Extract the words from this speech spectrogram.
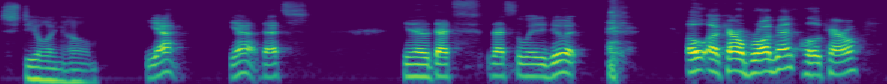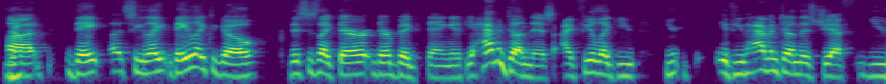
"Stealing Home." Yeah. Yeah. That's, you know, that's, that's the way to do it. oh, uh, Carol Broadbent. Hello, Carol. Yep. Uh, they uh, see, like, they like to go. This is like their, their big thing. And if you haven't done this, I feel like you, you, if you haven't done this, Jeff, you,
